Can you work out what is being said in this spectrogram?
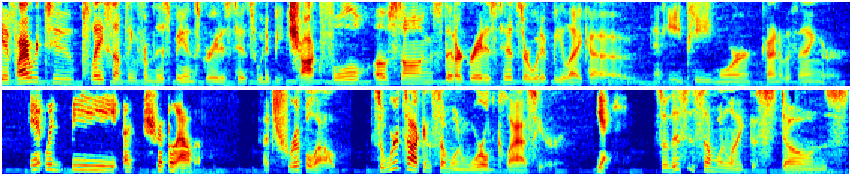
If I were to play something from this band's greatest hits, would it be chock full of songs that are greatest hits, or would it be like a, an EP more kind of a thing, or It would be a triple album. a triple album? So we're talking someone world class here. Yes. So this is someone like the Stones,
